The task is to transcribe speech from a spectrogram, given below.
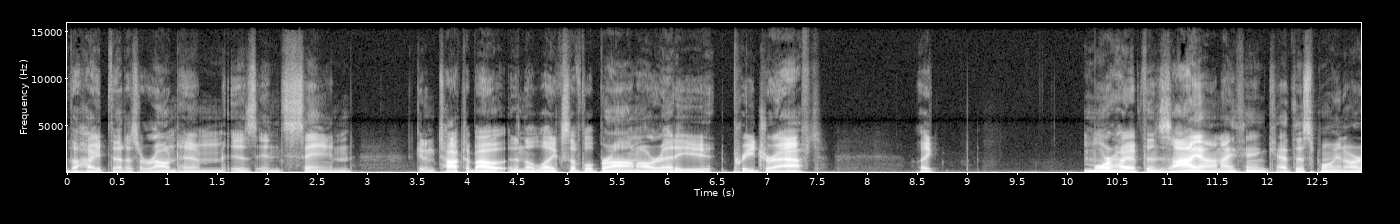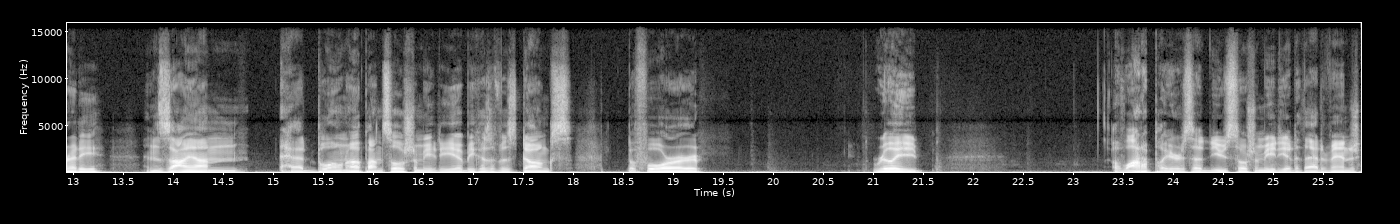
the hype that is around him is insane. Getting talked about in the likes of LeBron already pre draft. Like, more hype than Zion, I think, at this point already. And Zion had blown up on social media because of his dunks before really a lot of players had used social media to that advantage.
